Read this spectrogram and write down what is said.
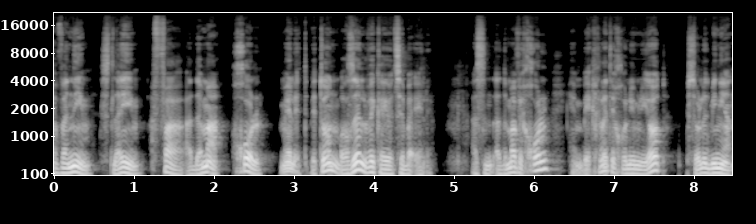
אבנים, סלעים, עפר, אדמה, חול, מלט, בטון, ברזל וכיוצא באלה. אז אדמה וחול הם בהחלט יכולים להיות פסולת בניין.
